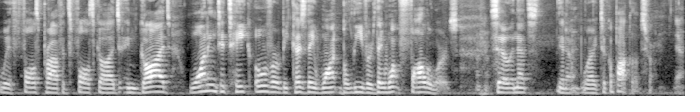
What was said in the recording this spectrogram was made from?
with false prophets, false gods, and gods wanting to take over because they want believers, they want followers. So, and that's you know where I took Apocalypse from. Yeah.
